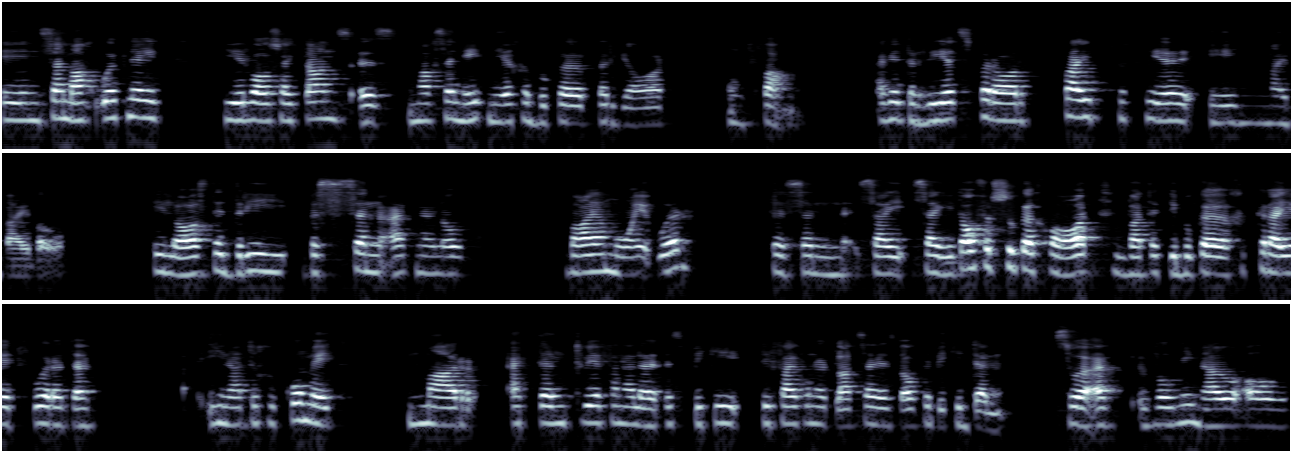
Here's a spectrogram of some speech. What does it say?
En sy mag ook net hier waar sy tans is, mag sy net 9 boeke per jaar ontvang. Ek het reeds vir haar 5 gegee en my Bybel. Die laaste 3 besin ek nou nog baie mooi oor. Tussen sy sy het al versoeke gehad wat ek die boeke gekry het voordat ek hiernatoe gekom het maar ek dink twee van hulle is bietjie die 500 bladsye is dalk 'n bietjie dun. So ek wil nie nou al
